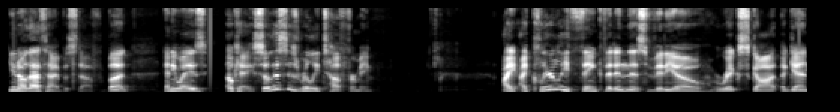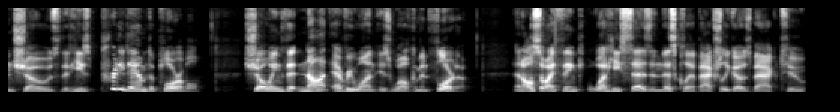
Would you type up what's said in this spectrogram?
you know, that type of stuff. But, anyways, okay, so this is really tough for me. I, I clearly think that in this video, Rick Scott again shows that he's pretty damn deplorable, showing that not everyone is welcome in Florida. And also, I think what he says in this clip actually goes back to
